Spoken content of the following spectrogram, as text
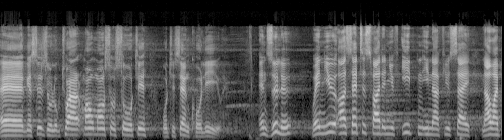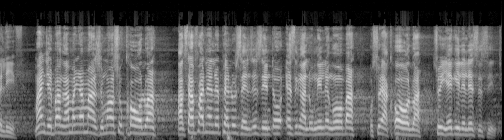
eh ngesizulu kuthiwa uma ususuthi uthi sengikholiwe In Zulu, when you are satisfied and you've eaten enough, you say, Now I believe. Manje bangamanye amazwi uma usukholwa akusafanele phela uzenze izinto ezingalungile ngoba usuyakholwa suyiyekile lezi zinto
